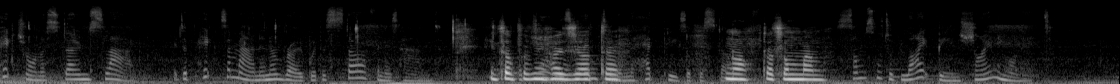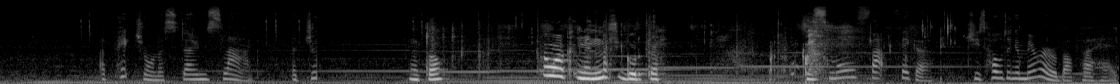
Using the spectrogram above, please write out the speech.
Picture on a stone slab. It depicts a man in a robe with a staff in his hand. I to The pewnie gem is chodzi o te... in the headpiece of the staff. No, to co mam. Some sort of light beam shining on it. A picture on a stone slab. A ju- No to. Mała kamienna figurka. a small fat figure. She's holding a mirror above her head.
